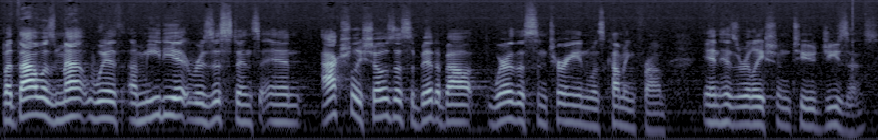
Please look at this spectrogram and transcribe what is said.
But that was met with immediate resistance and actually shows us a bit about where the centurion was coming from in his relation to Jesus.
